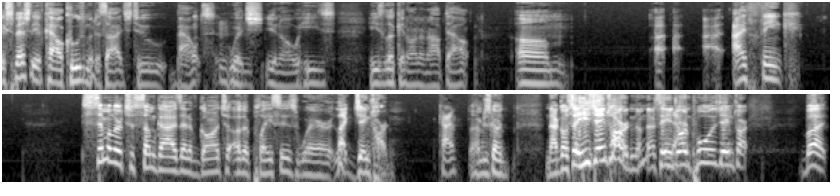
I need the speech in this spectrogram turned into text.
especially if Kyle Kuzma decides to bounce, which you know he's he's looking on an opt out. Um, I, I I think similar to some guys that have gone to other places where, like James Harden. Okay. I'm just going to not going to say he's James Harden. I'm not saying No. Jordan Poole is James Harden, but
